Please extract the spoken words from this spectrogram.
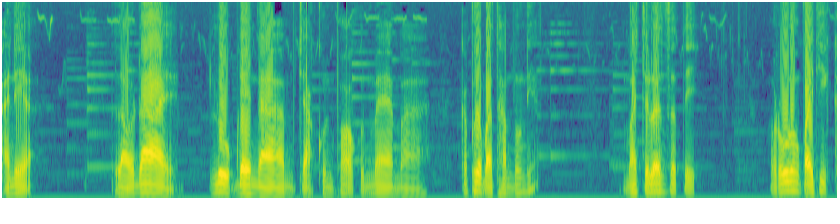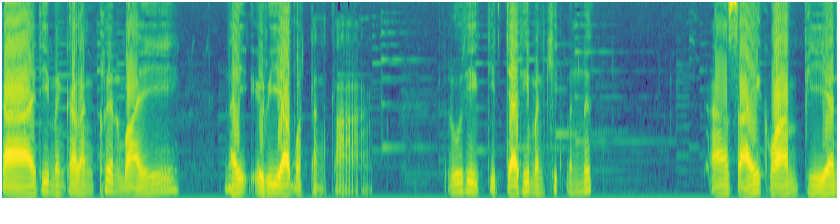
อันนี้เราได้รูปได้นามจากคุณพ่อคุณแม่มา ก็เพื่อมาทำตรงนี้ มาเจริญสติ รู้ลงไปที่กายที่มันกำลังเคลื่อนไหวในอิริยาบถต่างๆ รู้ที่จิตใจที่มันคิดมันนึก อาศัยความเพียร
